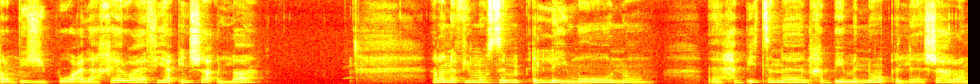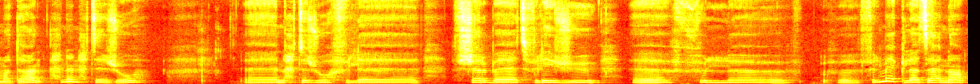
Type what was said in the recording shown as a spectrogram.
ربي يجيبو على خير وعافية إن شاء الله. رانا في موسم الليمون حبيت نخبي منه شهر رمضان. إحنا نحتاجوه. نحتاجوه في في الشربات في les jus. في في الماكله تاعنا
